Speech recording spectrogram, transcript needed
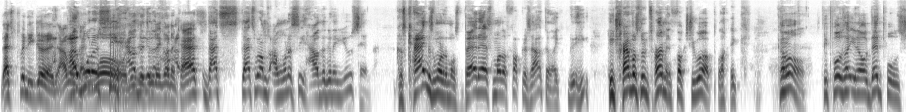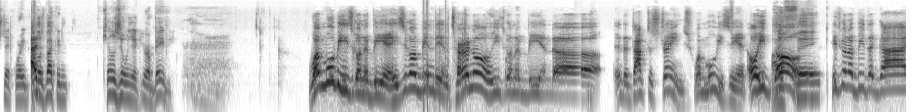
That's pretty good. I, I like, want to see how they're gonna, they're gonna how- cast. That's that's what I'm. I want to see how they're gonna use him because Kang is one of the most badass motherfuckers out there. Like he he travels through time and fucks you up. Like, come on, he pulls out you know Deadpool's shtick where he I- goes back and kills you when you're, you're a baby. What movie he's gonna be in? He's gonna be in the Internal. Or he's gonna be in the in the Doctor Strange. What movie is he in? Oh, he I oh think he's gonna be the guy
